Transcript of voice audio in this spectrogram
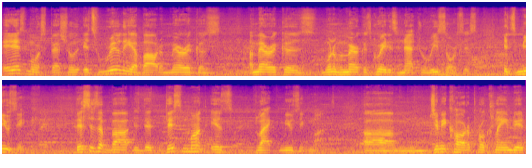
It is more special. It's really about America's America's one of America's greatest natural resources. It's music. This is about this month is Black Music Month. Um, Jimmy Carter proclaimed it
